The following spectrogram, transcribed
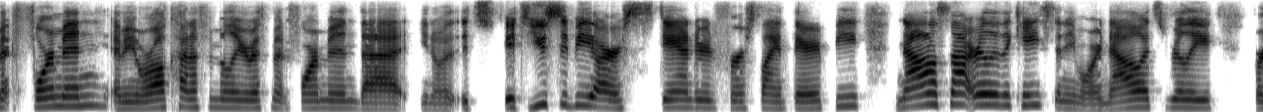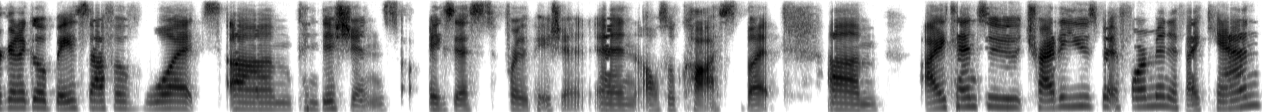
metformin, I mean, we're all kind of familiar with metformin that, you know, it's it used to be our standard first line therapy. Now it's not really the case anymore. Now it's really, we're going to go based off of what um, conditions exist for the patient and also cost. But um, I tend to try to use metformin if I can.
